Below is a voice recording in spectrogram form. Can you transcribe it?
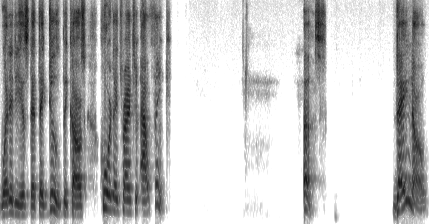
what it is that they do because who are they trying to outthink? Us. They know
